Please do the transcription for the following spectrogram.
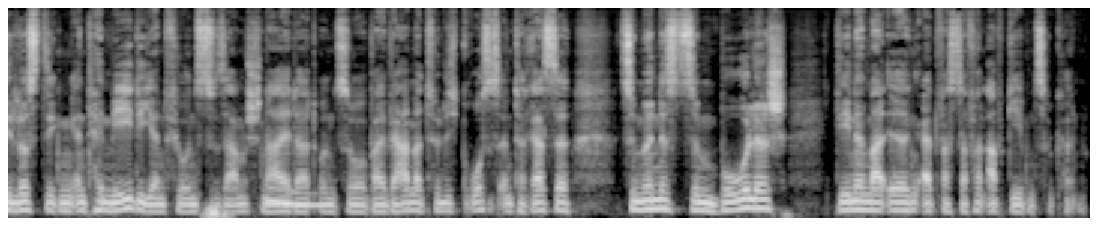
die lustigen Intermedien für uns zusammenschneidert Mhm. und so, weil wir haben natürlich großes Interesse, zumindest symbolisch, denen mal irgendetwas davon abgeben zu können.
